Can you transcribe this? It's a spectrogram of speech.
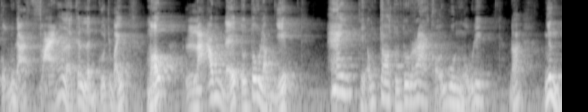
cũng đã phản lại cái lệnh của chú Bảy. Một là ông để tụi tôi làm việc. Hai thì ông cho tụi tôi ra khỏi quân ngũ đi đó, nhưng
